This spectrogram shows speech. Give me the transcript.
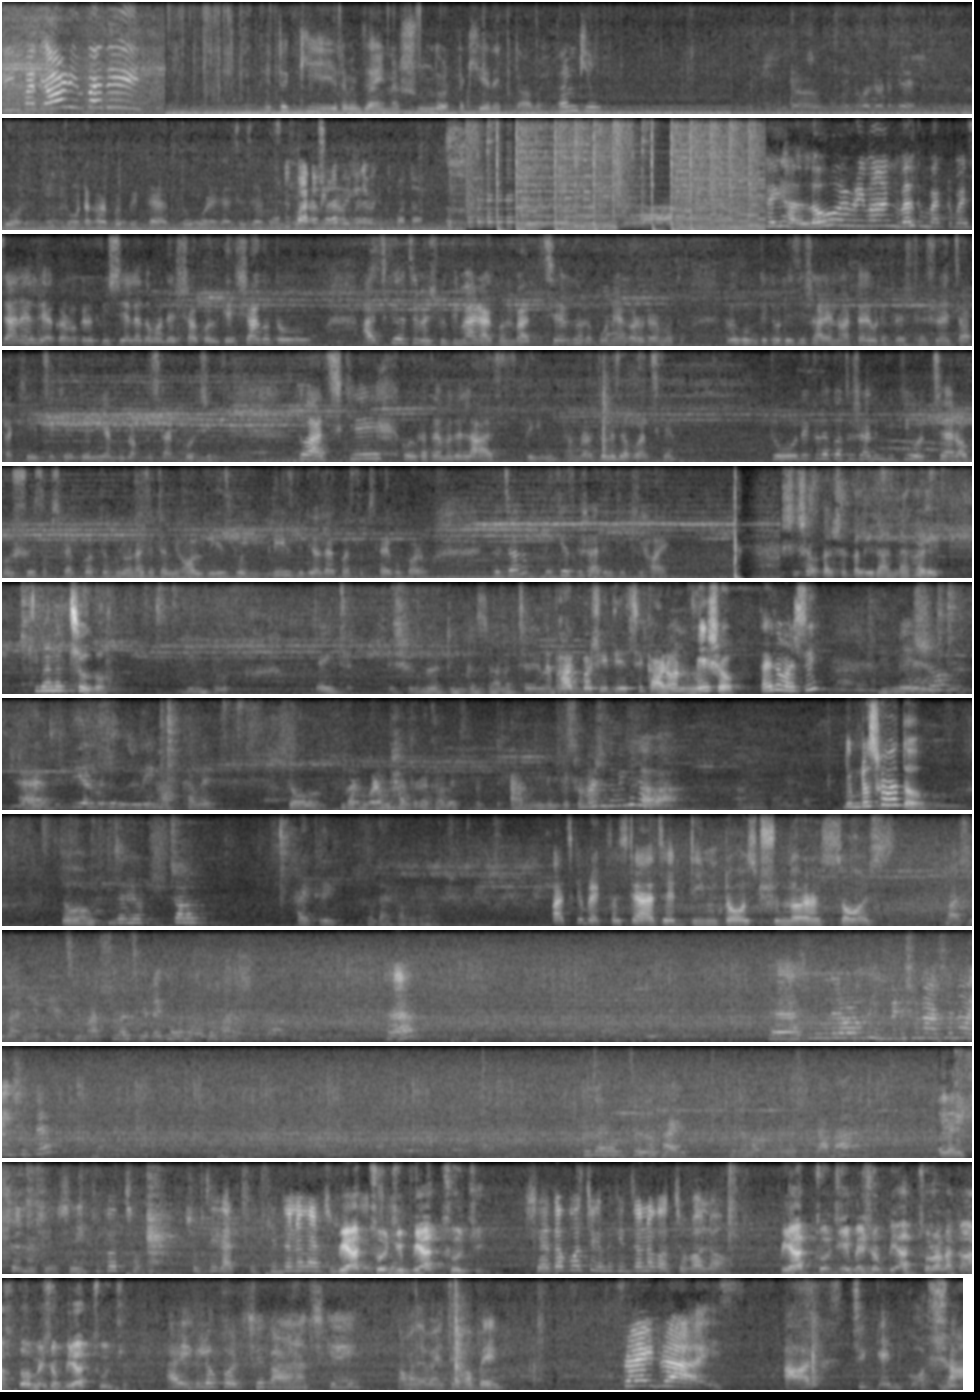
রিম্পাদি ও রিম্পাদি! এটা কি? এটা আমি জানি না সুন্দর একটা খেয়ে দেখতে হবে। থ্যাংক ইউ রোলটা খাওয়ার পর পেটটা এত ভরে গেছে যে কিছু পাটা সারা যাবে কিন্তু পাটা। Hi hello everyone welcome back to my channel Riya Karmakar অফিসিয়ালে তোমাদের সকলকে স্বাগত। আজকে হচ্ছে বৃহস্পতিবার, এখন বাজছে ধরো পৌনে এগারোটার মতো। আমি ঘুম থেকে উঠেছি সাড়ে নটায়, উঠে ফ্রেশ ফ্রেশ হয়ে চাটা খেয়েছি, খেয়ে নিয়ে এখন ব্লগটা স্টার্ট করছি। তো আজকে কলকাতায় আমাদের লাস্ট দিন, আমরা চলে যাব আজকে। তো দেখতে দেখো আজকে সারাদিন কী কী হচ্ছে, আর অবশ্যই সাবস্ক্রাইব করতে ভুলো না, যেটা আমি অলওয়েজ বলি। প্লিজ ভিডিও দেখো আর সাবস্ক্রাইবও করো। তো চলো দেখি আজকে সারাদিন কী কী হয়। সকাল সকালই রান্নাঘরে। কি বানাচ্ছো গো? ডিম টোস্ট। এই যে সুন্দর ডিম টোস্ট বানাচ্ছে। এখানে ভাত বসিয়ে দিয়েছে কারণ মেশো তাই তো মাসি? মেশো? হ্যাঁ দিদি আর মেশো দুজনেই ভাত খাবে তো গরম গরম ভাত ওরা খাবে আমি ডিম টোস্ট মাসি তুমি কি খাবা? ডিম টোস্ট খাবা তো? তো যাই হোক চলো খাই খাই তো দেখা হবে আজকে ব্রেকফাস্টে আছে ডিম টোস্ট সুন্দর আর সস মাসি বানিয়ে দিয়েছে। আজকে এটাই খাবে না তো হ্যাঁ? হ্যাঁ আবার ইনভিটেশন আছে না তোমাদের সাথে সেই কি করছ? সবজি কাটছো? কি জন্য কাটছো? পেঁয়াজ ছুলছি পেঁয়াজ ছুলছি। সে তো করছ কিন্তু কি জন্য করছ বলো? পেঁয়াজ ছুলছি মেশো পেঁয়াজ ছোলাটা কাজ তো মেশো পেঁয়াজ ছুলছে আর এগুলো করছে কারণ আজকে আমাদের বাড়িতে হবে ফ্রাইড রাইস আর চিকেন কষা।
